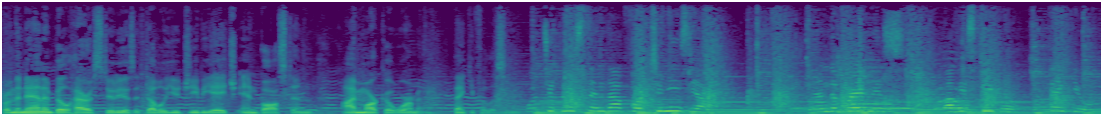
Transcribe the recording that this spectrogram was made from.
From the Nan and Bill Harris studios at WGBH in Boston, I'm Marco Werman. Thank you for listening. Won't you please stand up for Tunisia and the braveness of his people? Thank you.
